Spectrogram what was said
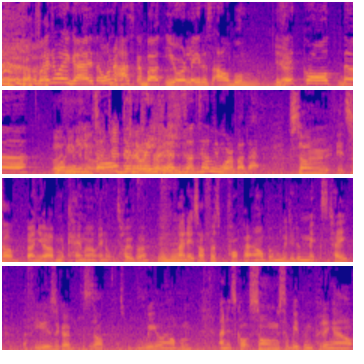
By the way, guys, I want to ask about your latest album. Is Yeah. it called the Bonito Generation. Generation? So tell me more about that. So it's our brand new album. It came out in October, Mm-hmm. and it's our first proper album. We did a mixtape a few years ago. But this is our first real album, and it's got songs that we've been putting out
